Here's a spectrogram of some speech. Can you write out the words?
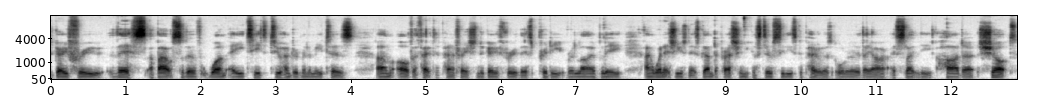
to go through this about sort of 180 to 200 millimeters um, of effective penetration to go through this pretty reliably. And when it's using its gun depression, you can still see these cupolas, although they are a slightly harder shot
